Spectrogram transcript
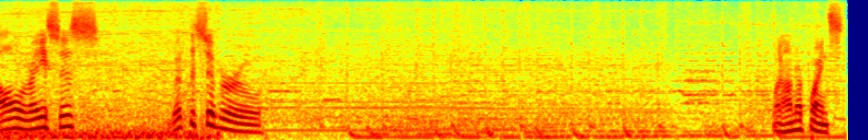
All races with the Subaru. One hundred points.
